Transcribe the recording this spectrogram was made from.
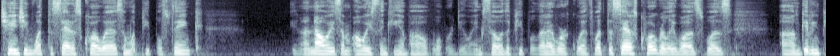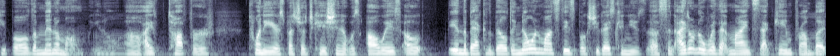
changing what the status quo is and what people think. You know, and always I'm always thinking about what we're doing. So the people that I work with, what the status quo really was was um, giving people the minimum. You know, uh, I taught for 20 years special education. It was always oh. Be in the back of the building. No one wants these books. You guys can use this. And I don't know where that mindset came from, but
